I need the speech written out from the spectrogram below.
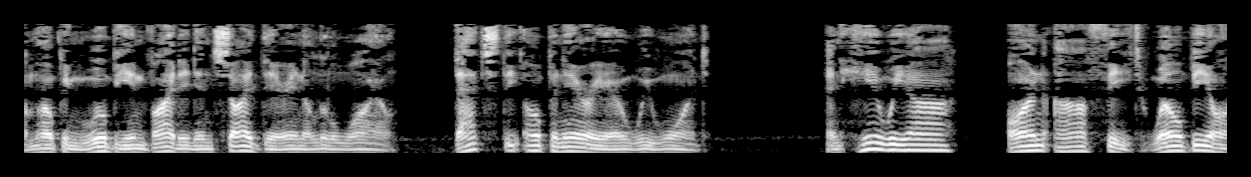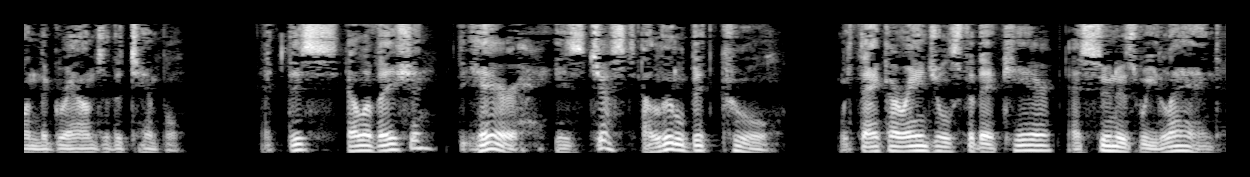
I'm hoping we'll be invited inside there in a little while. That's the open area we want. And here we are on our feet well beyond the grounds of the temple. At this elevation, the air is just a little bit cool. We thank our angels for their care as soon as we land.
